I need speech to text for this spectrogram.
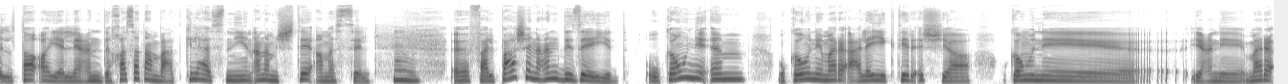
الطاقة يلي عندي خاصة بعد كل هالسنين أنا مشتاقة أمثل. آه، فالباشن عندي زايد. وكوني أم وكوني مرق علي كتير أشياء وكوني يعني مرق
